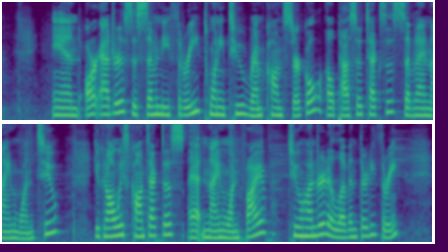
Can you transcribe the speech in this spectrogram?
And our address is 7322 Remcon Circle, El Paso, Texas 79912. You can always contact us at 915 200 1133.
